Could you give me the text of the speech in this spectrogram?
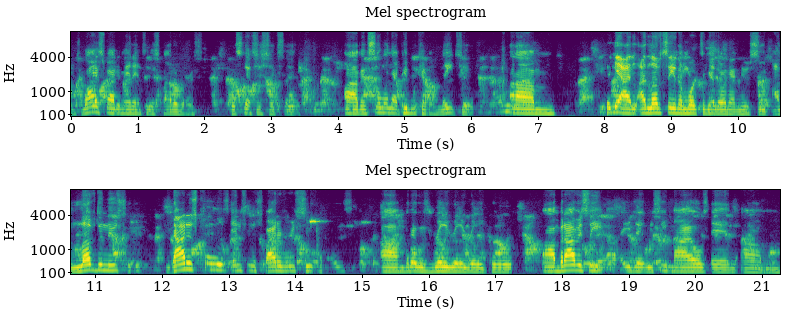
It's why Spider-Man Into the Spider-Verse was such a success, um, and someone that people can relate to. Um, but yeah, I, I love seeing them work together on that new suit. I love the new suit. Not as cool as Into the Spider Verse suit um, but it was really, really, really cool. Um, but obviously, uh, AJ, we see Miles and um,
